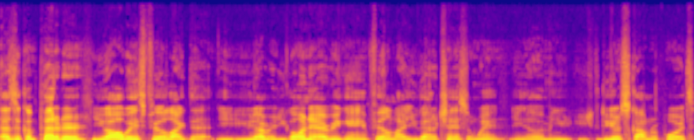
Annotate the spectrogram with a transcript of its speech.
as a competitor, you always feel like that. You you ever, you go into every game feeling like you got a chance to win. You know, I mean, you, you do your scouting reports,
